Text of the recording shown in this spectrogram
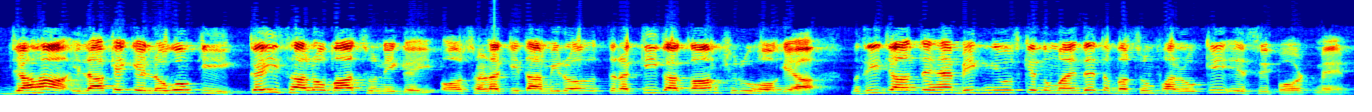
जहाँ इलाके के लोगों की कई सालों बाद सुनी गई और सड़क की तामीर और तरक्की का काम शुरू हो गया। मजीद जानते हैं बिग न्यूज़ के नुमाइंदे तबसुम फारूक की इस रिपोर्ट में।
